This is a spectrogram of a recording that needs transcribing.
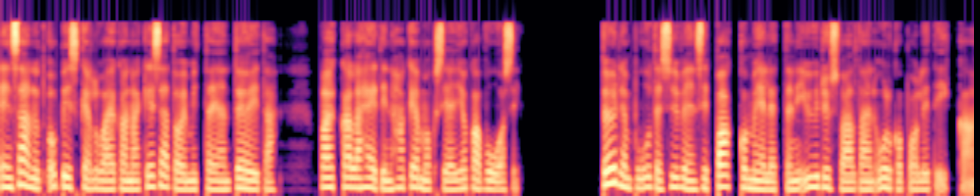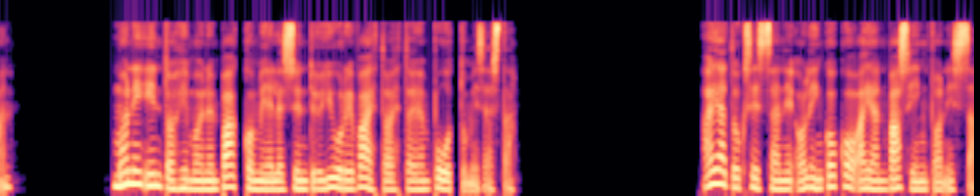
En saanut opiskeluaikana kesätoimittajan töitä, vaikka lähetin hakemuksia joka vuosi. Töiden puute syvensi pakkomielettäni Yhdysvaltain ulkopolitiikkaan. Moni intohimoinen pakkomielle syntyy juuri vaihtoehtojen puuttumisesta. Ajatuksissani olin koko ajan Washingtonissa.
